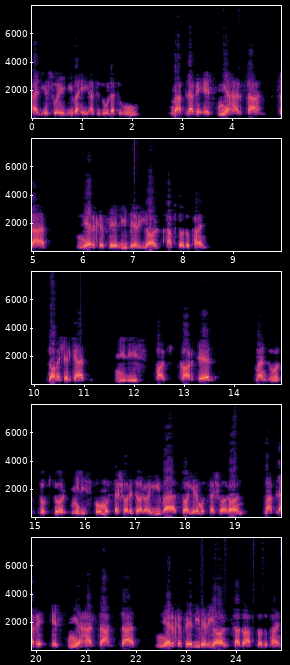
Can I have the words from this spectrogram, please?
علی سهیلی و هیئت دولت او مبلغ اسمی هر سهم صد نرخ فعلی به ریال هفتاد و پنج. نام شرکت میلیس پاک کارتل منظور دکتر میلیسپو مستشار دارایی و سایر مستشاران مبلغ اسمی هر سهم صد نرخ فعلی به ریال 175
